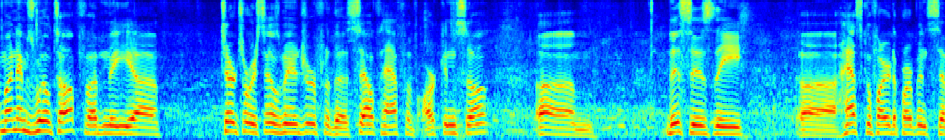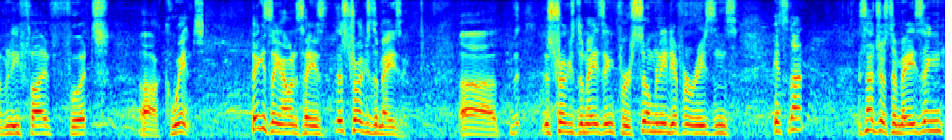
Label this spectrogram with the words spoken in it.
my name is Will Topf. I'm the uh, territory sales manager for the south half of Arkansas. Um, this is the uh, Haskell Fire Department 75 foot uh, Quint. Biggest thing I want to say is this truck is amazing. Uh, th this truck is amazing for so many different reasons. It's not it's not just amazing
